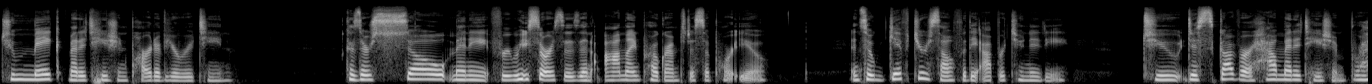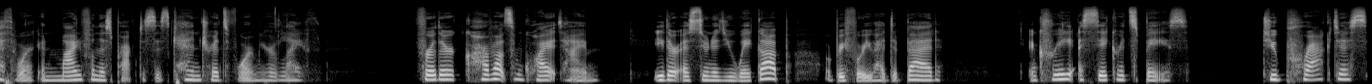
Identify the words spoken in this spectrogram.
to make meditation part of your routine. Because there's so many free resources and online programs to support you. And so gift yourself with the opportunity to discover how meditation, breath work, and mindfulness practices can transform your life. Further, carve out some quiet time, either as soon as you wake up or before you head to bed, and create a sacred space to practice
